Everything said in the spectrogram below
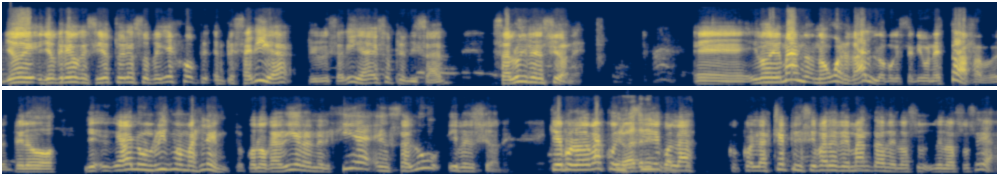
Yo, yo creo que si yo estuviera en su pellejo, empezaría, priorizaría, eso es priorizar, salud y pensiones. Eh, y lo demás no, no, guardarlo, porque sería una estafa, pues, pero llevarlo a un ritmo más lento. Colocaría la energía en salud y pensiones, que por lo demás coincide con, la, con, las tres principales demandas de, los, de la sociedad.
